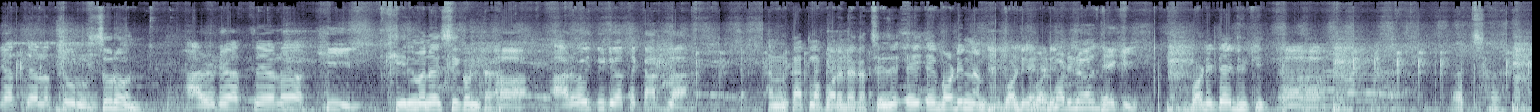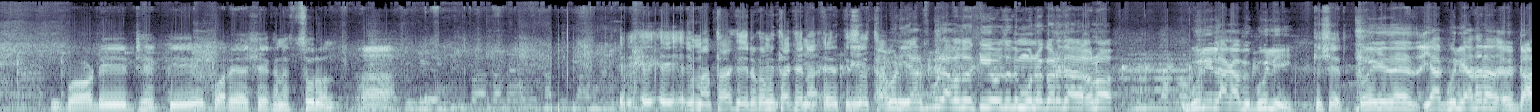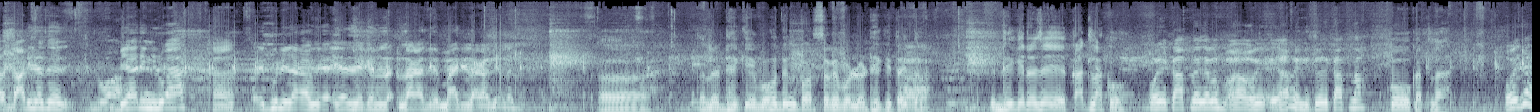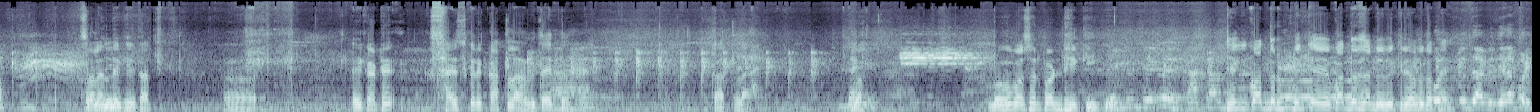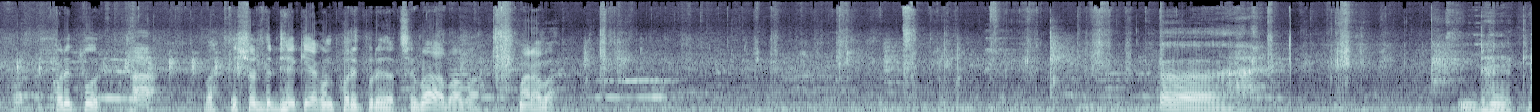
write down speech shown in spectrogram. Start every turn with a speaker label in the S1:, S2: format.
S1: হচ্ছে হলো চুরুন।
S2: চুরন।
S1: আর ওইটা হচ্ছে হলো খিল।
S2: খিল মানে ওই চিকনটা?
S1: হ্যাঁ আর ওই দুইটা হচ্ছে কাতলা।
S2: এমন কাতলা পরে দেখাচ্ছে। এই যে এই এই বডির নাম কি? Body body?
S1: বডির মধ্যে ঢেকি।
S2: বডিটাই ঢেকি?
S1: হ্যাঁ হ্যাঁ।
S2: আচ্ছা। বডি ঢেকি পরে আসে এখানে চুরন
S1: হ্যাঁ।
S2: এই- মাথা এরকমই থাকে না? এর কিছু থাকে?
S1: এমন আগে যদি যদি মনে করে যে হলো গুলি লাগাবে গুলি।
S2: কিসের?
S1: ওই যে গুলি আছে না গা- গাড়ির আছে বিয়ারিং লোয়া
S2: হ্যাঁ।
S1: এই গুলি লাগাবে লাগা দিয়ে মারি লাগা দিয়ে লাগবে
S2: আহ, তাহলে ঢেকি বহুদিন পর চোখে পড়ল ঢেকি তাই তো?
S1: হ্যাঁ।
S2: ঢেকির ওই যে কাতলা কো?
S1: ওই কাতলা যেমন ওই হয়নি কাতলা?
S2: কো কাতলা।
S1: ওই যে।
S2: চলেন দেখি আহ, এই কাঠে সাইজ করে কাতলা হবে তাই তো?
S1: হ্যাঁ,
S2: কাতলা।
S1: দেখেন।
S2: বহু। বছর পর ঢেকি। ঢেকি কদ্দূর কদ্দূর যাবে বিক্রি হবে কোথায়।
S1: ফরিদপুর। হ্যাঁ।
S2: বাহ ঈশ্বরদের ঢেকি এখন ফরিদপুরে যাচ্ছে। বাহ বাহ বাহ। মারাবা আহ, ढेंकी।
